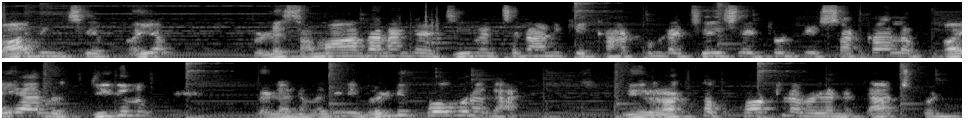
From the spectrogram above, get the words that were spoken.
బాధించే భయం వీళ్ళ సమాధానంగా జీవించడానికి కాకుండా చేసేటువంటి సకాల భయాలు దిగులు వీళ్ళని వదిలి వెళ్ళిపోవునుగా మీ రక్త పోట్ల వీళ్ళని దాచుకోండి.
